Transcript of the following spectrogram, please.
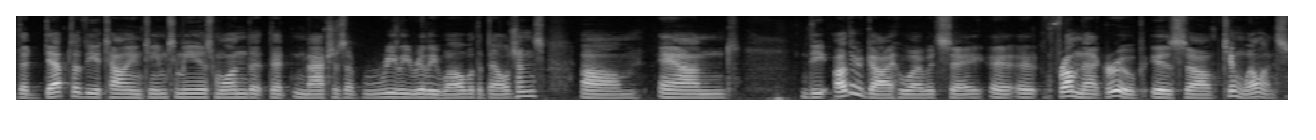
the depth of the Italian team to me is one that that matches up really really well with the Belgians. Um, and the other guy who I would say uh, uh, from that group is uh, Tim Wellens.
